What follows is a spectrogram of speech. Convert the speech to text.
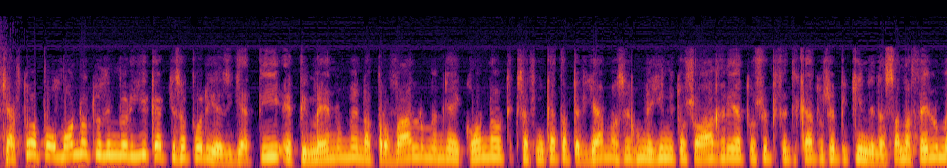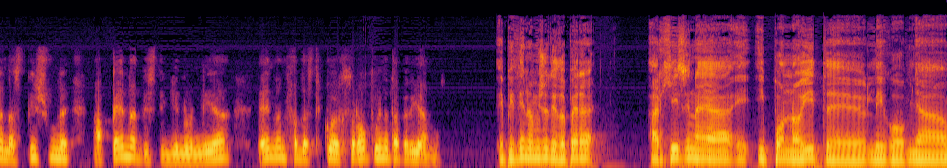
Και αυτό από μόνο του δημιουργεί κάποιες απορίες. Γιατί επιμένουμε να προβάλλουμε μια εικόνα ότι ξαφνικά τα παιδιά μας έχουν γίνει τόσο άγρια, τόσο επιθετικά, τόσο επικίνδυνα. Σαν να θέλουμε να στήσουμε απέναντι στην κοινωνία έναν φανταστικό εχθρό που είναι τα παιδιά μας. Επειδή νομίζω ότι εδώ πέρα αρχίζει να υπονοείται λίγο μια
